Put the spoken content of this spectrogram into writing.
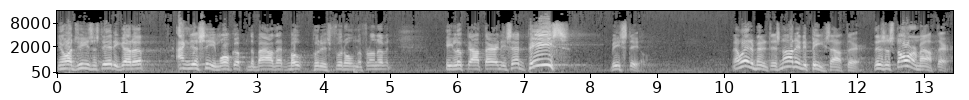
You know what Jesus did? He got up. I can just see him walk up in the bow of that boat, put his foot on the front of it. He looked out there and he said, Peace, be still. Now, wait a minute. There's not any peace out there, there's a storm out there.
